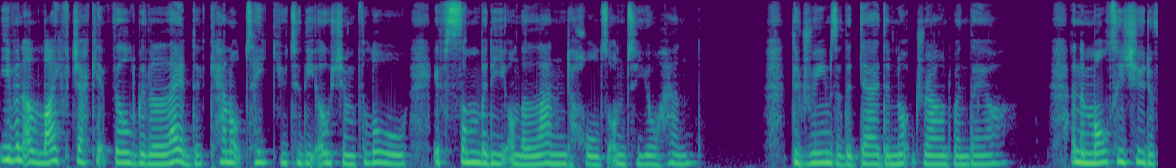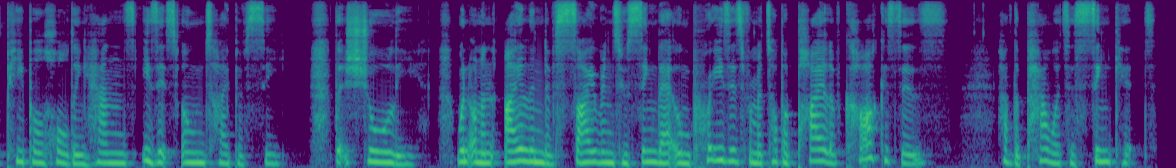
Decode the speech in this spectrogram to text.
Even a life jacket filled with lead cannot take you to the ocean floor if somebody on the land holds onto your hand. The dreams of the dead are not drowned when they are, and the multitude of people holding hands is its own type of sea. That surely, when on an island of sirens who sing their own praises from atop a pile of carcasses, have the power to sink it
